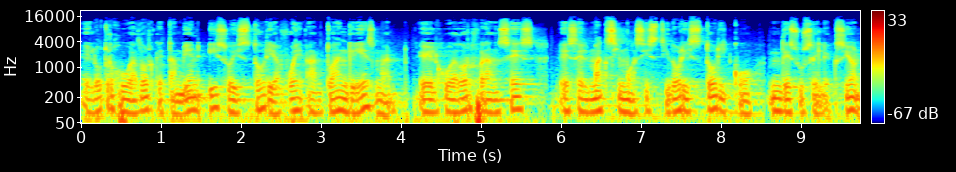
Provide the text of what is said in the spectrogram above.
El otro jugador que también hizo historia fue Antoine Griezmann. El jugador francés es el máximo asistidor histórico de su selección.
